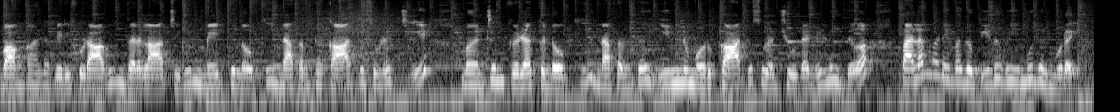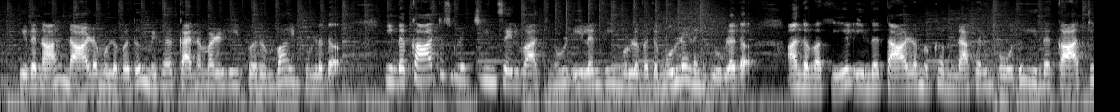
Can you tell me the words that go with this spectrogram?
வங்காள விரிகுடாவின் வரலாற்றிலும் மேற்கு நோக்கி நகர்ந்த காற்று சுழற்சி மீண்டும் கிழக்கு நோக்கி நகர்ந்து இன்னும் ஒரு காற்று சுழற்சியுடன் இணைந்து பலமடைவதும் இதுவே முதல் முறை. இதனால் நாடு முழுவதும் மிக கனமழையை பெறும் வாய்ப்புள்ளது. இந்த காற்று சுழற்சியின் செல்வாக்கினுள் இலங்கை முழுவதும் உள்ளடங்கியுள்ளது. அந்த வகையில் இந்த தாழமுகம் நகரும் போது இந்த காற்று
